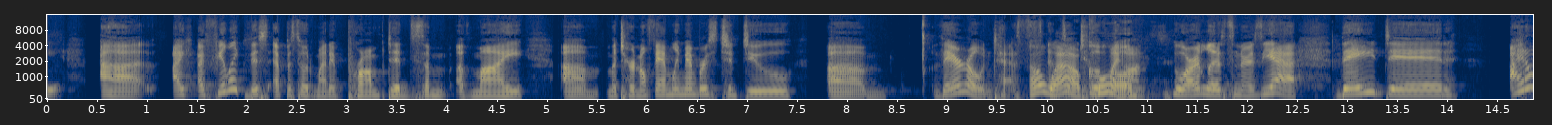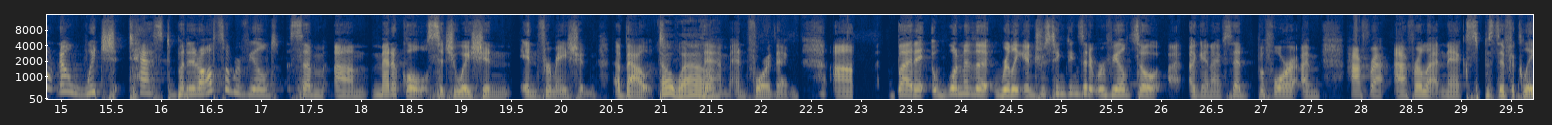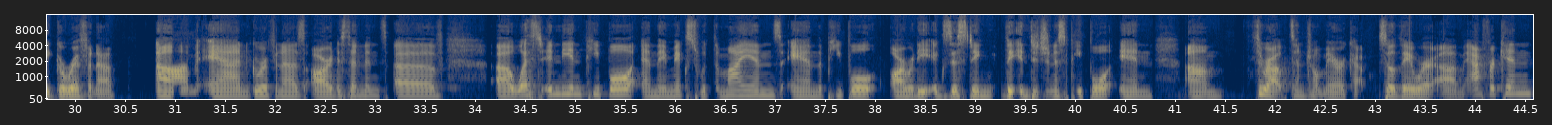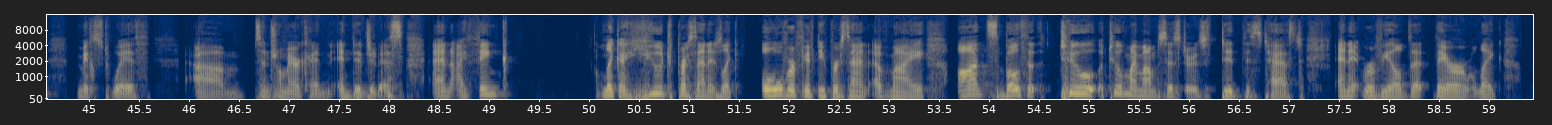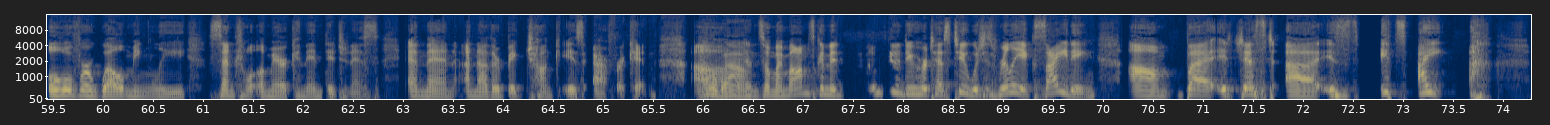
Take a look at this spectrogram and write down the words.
uh, I I feel like this episode might have prompted some of my um, maternal family members to do. Um, their own tests. Oh, so wow, my cool. aunts who are listeners, yeah, they did. I don't know which test, but it also revealed some um, medical situation information about Oh, wow. them and for them. Um, but it, one of the really interesting things that it revealed. So uh, again, I've said before, I'm half Afro Latinx, specifically Garifuna, um, and Garifunas are descendants of. Uh, West Indian people, and they mixed with the Mayans and the people already existing, the indigenous people in um, throughout Central America. So they were um, African mixed with um, Central American indigenous, and I think like a huge percentage, like over 50% of my aunts, both two, two of my mom's sisters did this test and it revealed that they're like overwhelmingly Central American indigenous. And then another big chunk is African. Oh, Um, wow. And so my mom's going to, mom's going to do her test too, which is really exciting. Um, but it just, uh, is, it's, I,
